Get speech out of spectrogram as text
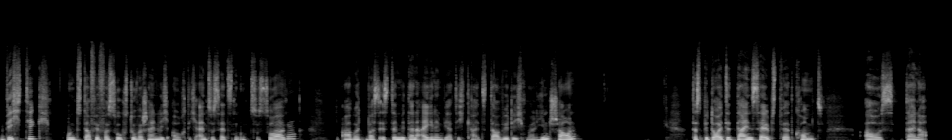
wichtig und dafür versuchst du wahrscheinlich auch dich einzusetzen und zu sorgen. Aber was ist denn mit deiner eigenen Wertigkeit? Da würde ich mal hinschauen. Das bedeutet, dein Selbstwert kommt aus deiner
